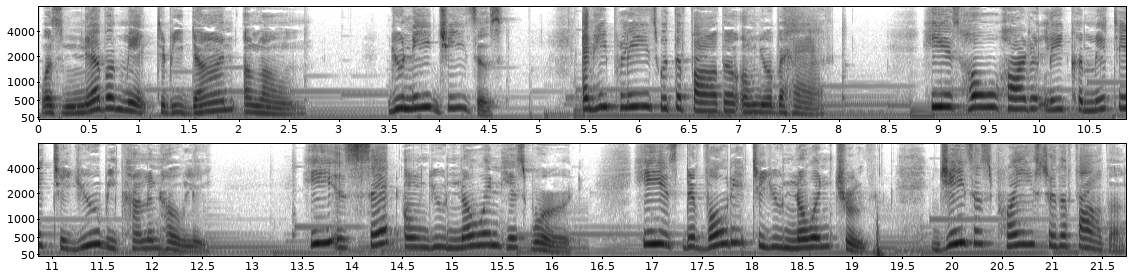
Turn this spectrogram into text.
was never meant to be done alone. You need Jesus, and He pleads with the Father on your behalf. He is wholeheartedly committed to you becoming holy. He is set on you knowing His Word. He is devoted to you knowing truth. Jesus prays to the Father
